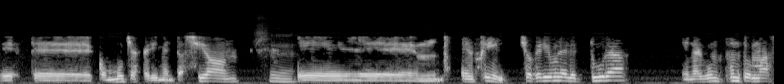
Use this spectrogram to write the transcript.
este, con mucha experimentación. Sí. Eh, en fin, yo quería una lectura en algún punto más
